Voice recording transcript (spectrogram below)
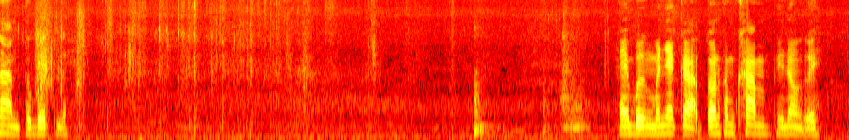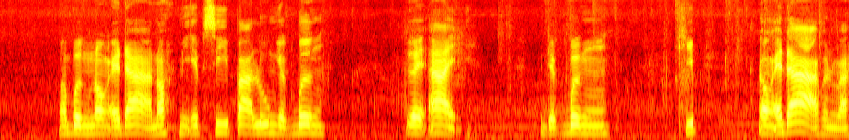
น้ำจะเบิดเลย ให้เบิ่งบรรยากาศตอนค่ำๆพี่น้องเอ้ยมาเบิ่งน้องไอด้าเนาะมีเอฟซีป้าลุงอยากเบิ่งเอ้อยอ้ายอยากเบิ่งคลิปน้องไอด้าเพิ่นว่า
